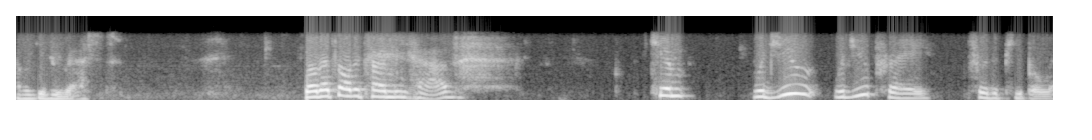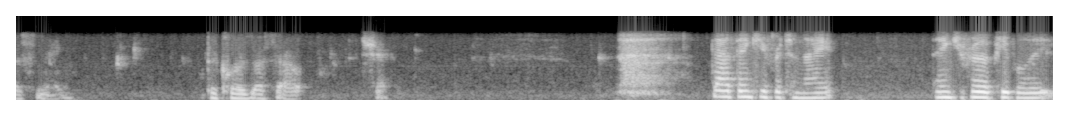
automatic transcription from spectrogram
I will give you rest. Well, that's all the time we have. Kim, would you would you pray for the people listening to close us out? sure. Dad, thank you for tonight. Thank you for the people that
